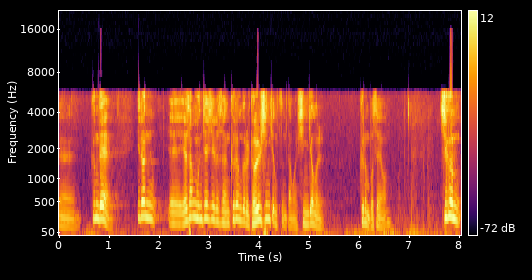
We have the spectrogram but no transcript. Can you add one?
예, 근데 이런 예, 상 문제집에서는 그런 거를 덜 신경 쓴다고 신경을. 그럼 보세요. 지금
